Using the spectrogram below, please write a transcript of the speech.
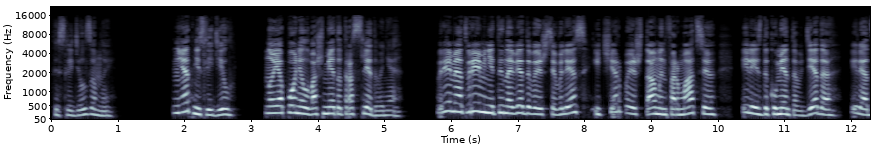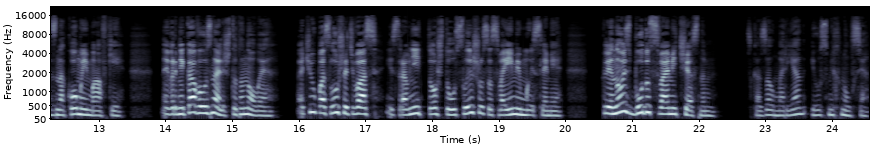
«Ты следил за мной?» «Нет, не следил но я понял ваш метод расследования. Время от времени ты наведываешься в лес и черпаешь там информацию или из документов деда, или от знакомой Мавки. Наверняка вы узнали что-то новое. Хочу послушать вас и сравнить то, что услышу, со своими мыслями. Клянусь, буду с вами честным», — сказал Марьян и усмехнулся.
